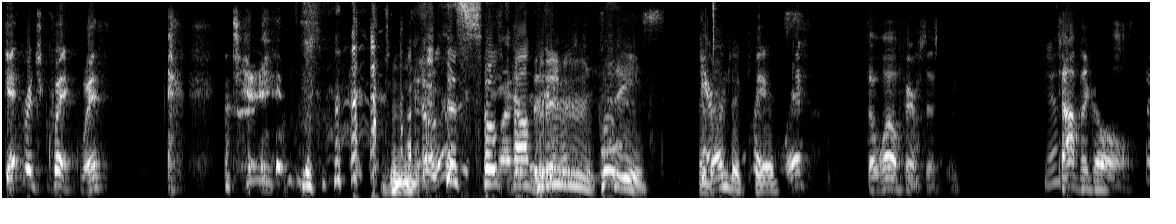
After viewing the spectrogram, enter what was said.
Get rich quick with. so confident. Please, Get remember, rich quick with the welfare system. Yeah. Topical.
